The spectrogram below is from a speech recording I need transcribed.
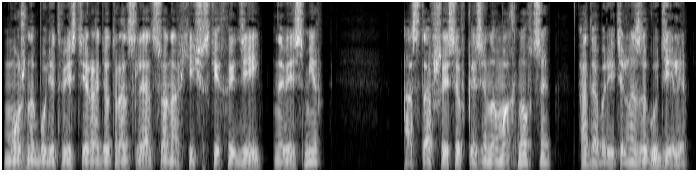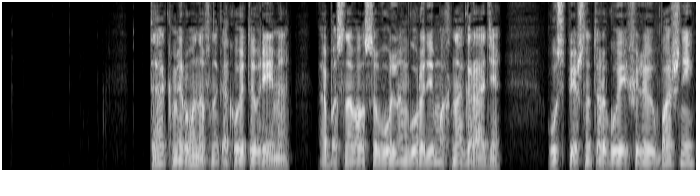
можно будет вести радиотрансляцию анархических идей на весь мир». Оставшиеся в казино махновцы одобрительно загудели. Так Миронов на какое-то время обосновался в вольном городе Махнограде, успешно торгуя Эйфелевой башней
